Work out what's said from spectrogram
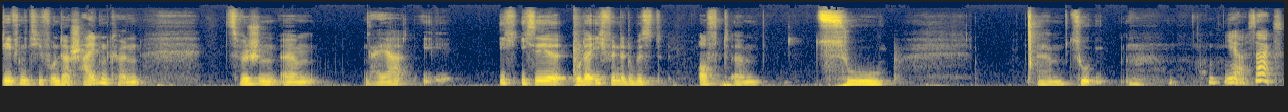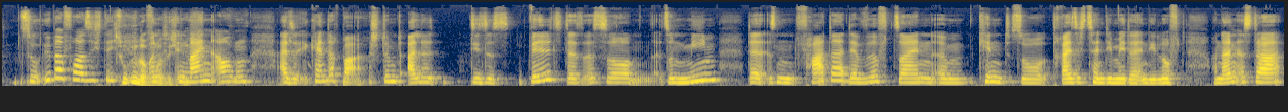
definitiv unterscheiden können zwischen, ähm, naja, ich, ich sehe, oder ich finde, du bist oft ähm, zu, ähm, zu, Ja, sag's. Zu übervorsichtig. Zu übervorsichtig. Und in meinen Augen, also ihr kennt doch bestimmt alle dieses Bild, das ist so, so ein Meme, da ist ein Vater, der wirft sein ähm, Kind so 30 Zentimeter in die Luft. Und dann ist da,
